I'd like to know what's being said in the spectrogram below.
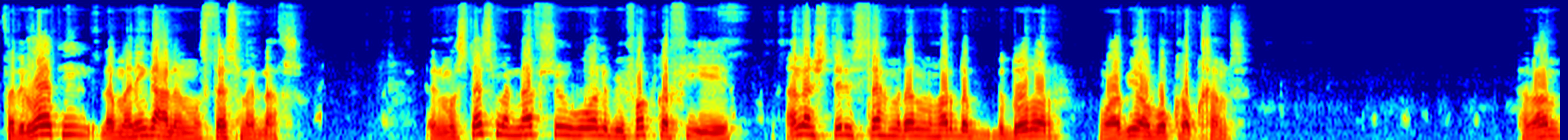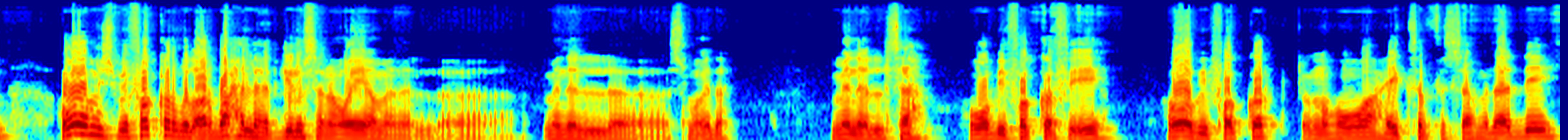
فدلوقتي لمّا نيجي على المستثمر نفسه، المستثمر نفسه هو اللي بيفكّر فيه إيه، أنا هاشتري السهم ده النهارده بدولار وهابيعه بكرة ب5. تمام، هو مش بيفكّر بالأرباح اللي هتيجي له سنوية من ال من ال اسمه إيه ده، من السهم، هو بيفكّر في إيه، هو بيفكّر إن هو هيكسب في السهم ده قد إيه.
